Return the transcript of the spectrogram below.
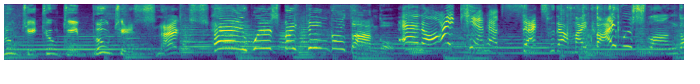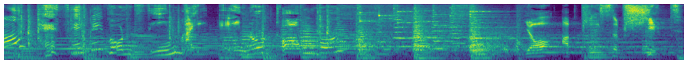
rooty tooty booty snacks. Hey, where's my dingle dongle? And I can't have sex without my Viberschlongle. Has anyone seen my anal dongle? You're a piece of shit,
